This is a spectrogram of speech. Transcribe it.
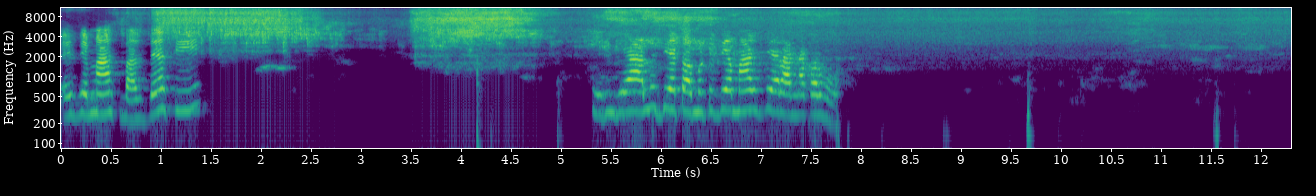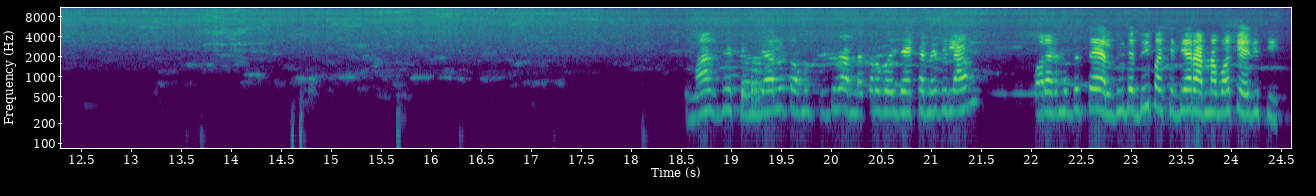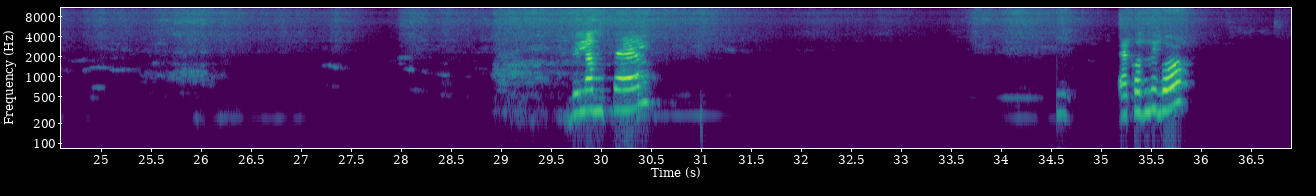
এই যে মাছ ভাজতে আছি শিম দিয়ে আলু দিয়ে টমেটো দিয়ে মাছ দিয়ে রান্না করব মাছ দিয়ে দিয়ে আলু টমেটো দিয়ে রান্না করব এই যে এখানে দিলাম কড়ার মধ্যে তেল দুইটা দুই পাশে দিয়ে রান্না বসিয়ে দিছি দিলাম তেল। এখন দিব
